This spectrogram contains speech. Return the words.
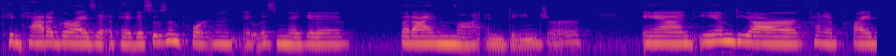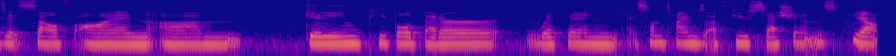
can categorize it, okay, this was important, it was negative, but I'm not in danger. And EMDR kind of prides itself on um, getting people better within sometimes a few sessions. Yeah.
